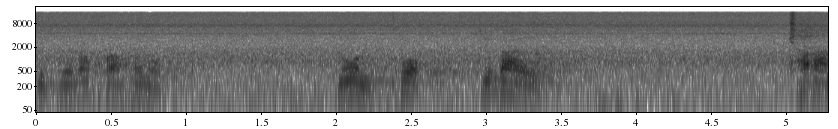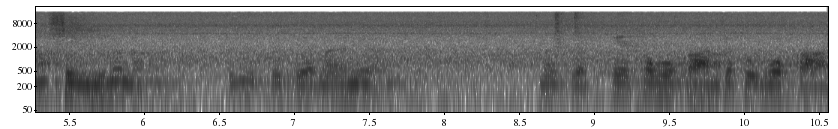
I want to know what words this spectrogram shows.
จิตได้รับความสงบนู่นพวกที่ได้ฌานสี่นั่นน่ะที่ไปเกิดในเนี่ยในเกิดเอกโวการจตุโวการ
